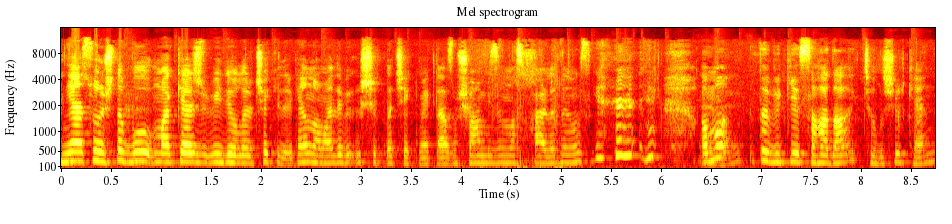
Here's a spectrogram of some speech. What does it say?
Yani sonuçta bu makyaj videoları çekilirken normalde bir ışıkla çekmek lazım. Şu an bizim nasıl parladığımız gibi. Ama tabii ki sahada çalışırken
